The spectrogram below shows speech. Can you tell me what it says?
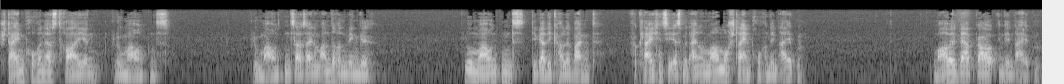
Steinbruch in Australien, Blue Mountains. Blue Mountains aus einem anderen Winkel. Blue Mountains, die vertikale Wand, Vergleichen Sie es mit einem Marmorsteinbruch in den Alpen. Marvelbergbau in den Alpen.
